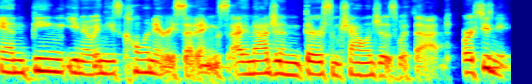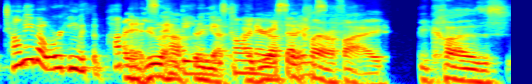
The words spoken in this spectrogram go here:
and being, you know, in these culinary settings. I imagine there are some challenges with that. Or excuse me, tell me about working with the puppets and being to, in yes, these culinary I do have settings. To clarify because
